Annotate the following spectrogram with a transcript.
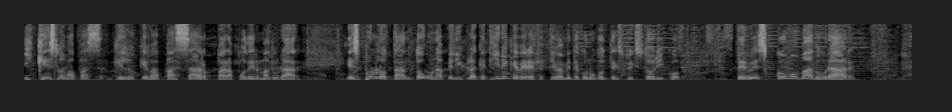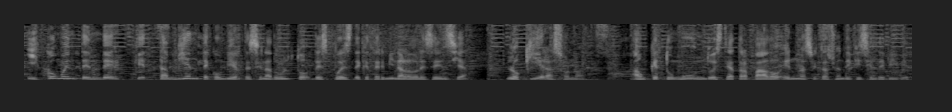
y qué es lo, va qué es lo que va a pasar para poder madurar. Es por lo tanto una película que tiene que ver efectivamente con un contexto histórico, pero es cómo madurar y cómo entender que también te conviertes en adulto después de que termina la adolescencia, lo quieras o no aunque tu mundo esté atrapado en una situación difícil de vivir.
